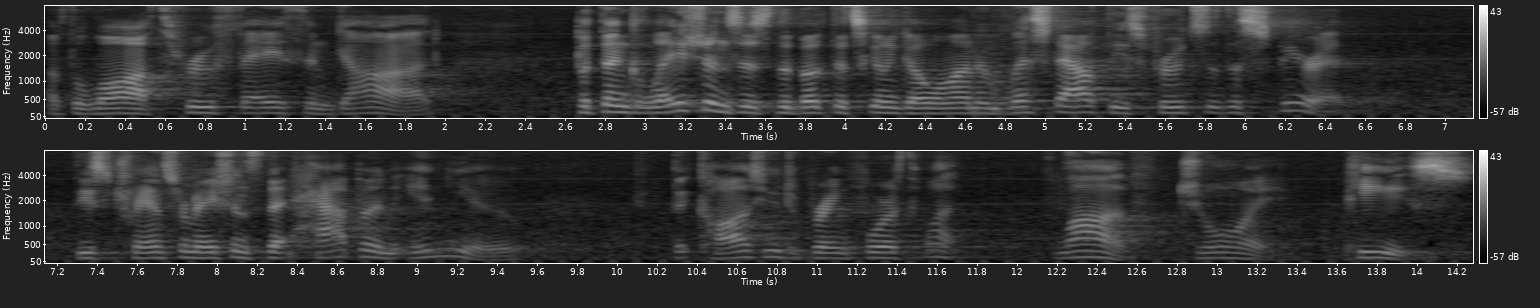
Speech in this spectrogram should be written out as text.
of the law through faith in God. But then Galatians is the book that's going to go on and list out these fruits of the Spirit, these transformations that happen in you that cause you to bring forth what? Love, joy, peace,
